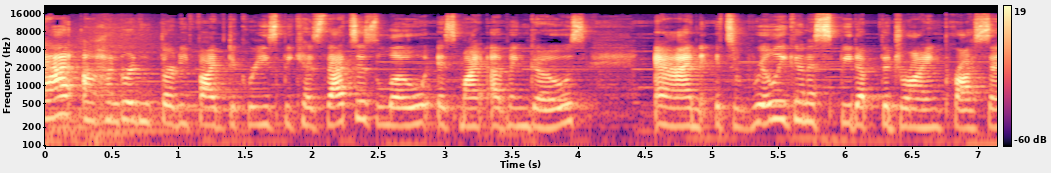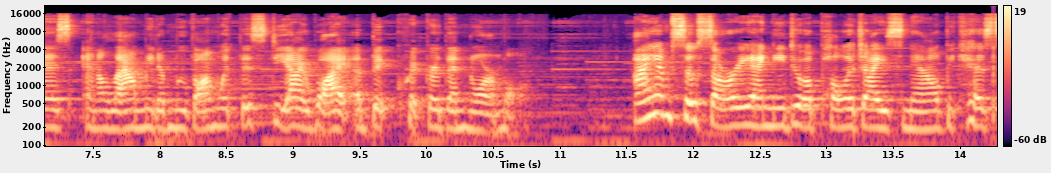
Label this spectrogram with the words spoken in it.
at 135 degrees because that's as low as my oven goes. And it's really gonna speed up the drying process and allow me to move on with this DIY a bit quicker than normal. I am so sorry. I need to apologize now because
